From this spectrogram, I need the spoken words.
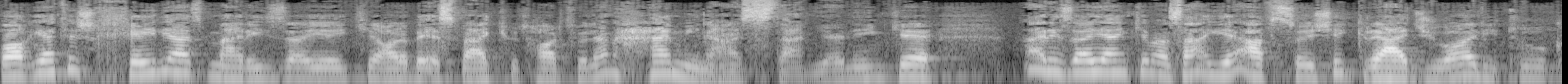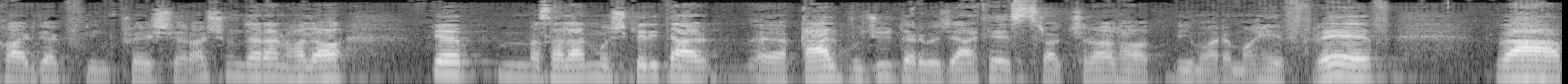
واقعیتش خیلی از مریضایی که حالا به اسم acute heart failure همین هستن. یعنی اینکه مریضایی که مثلا یه افزایش gradually تو cardiac filling pressure هاشون دارن. حالا یه مثلا مشکلی در قلب وجود داره به جهت structural ها بیمار ما HFrEF و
